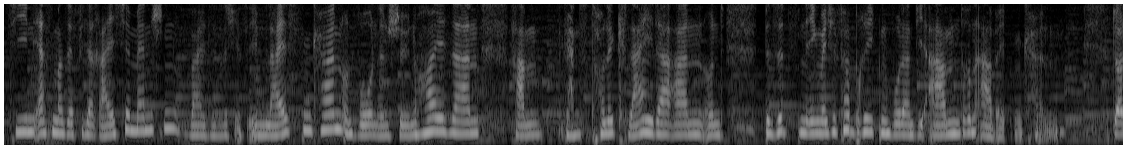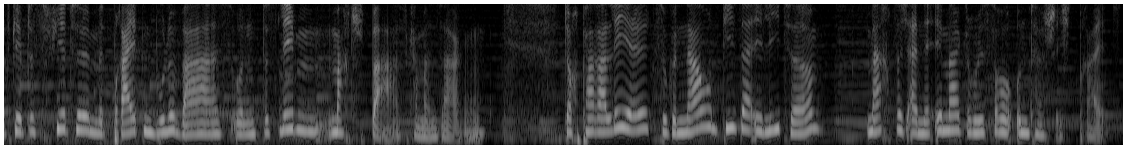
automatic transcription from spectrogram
ziehen erstmal sehr viele reiche Menschen, weil sie sich es eben leisten können und wohnen in schönen Häusern, haben ganz tolle Kleider an und besitzen irgendwelche Fabriken, wo dann die Armen drin arbeiten können. Dort gibt es Viertel mit breiten Boulevards und das Leben macht Spaß, kann man sagen. Doch parallel zu genau dieser Elite macht sich eine immer größere Unterschicht breit.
